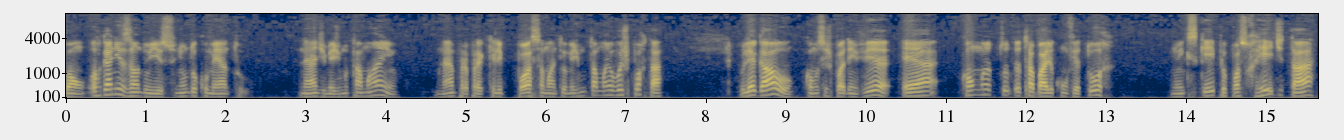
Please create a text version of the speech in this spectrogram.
Bom, organizando isso em um documento né, de mesmo tamanho, né, para que ele possa manter o mesmo tamanho, eu vou exportar. O legal, como vocês podem ver, é como eu, eu trabalho com vetor no Inkscape, eu posso reeditar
